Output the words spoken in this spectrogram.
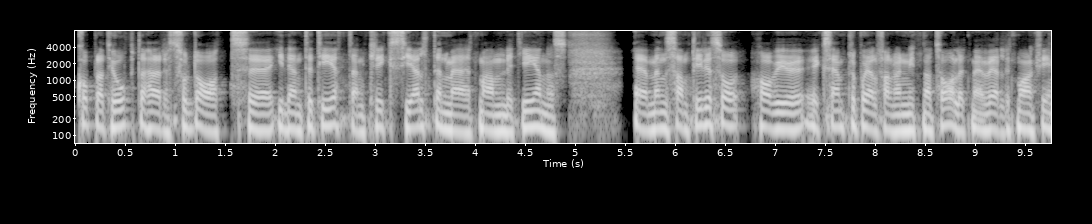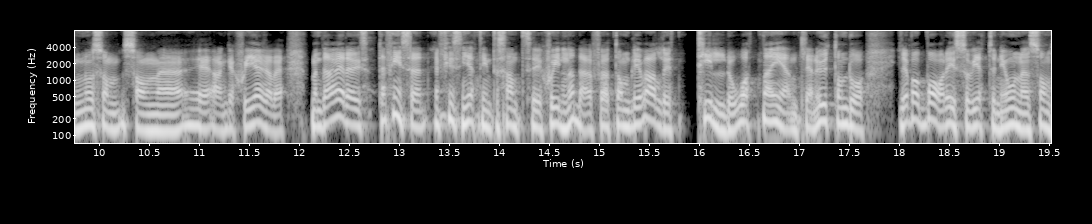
kopplat ihop det här soldatidentiteten, krigshjälten med ett manligt genus. Eh, men samtidigt så har vi ju exempel på i alla fall under 1900-talet med väldigt många kvinnor som, som eh, är engagerade. Men där, är det, där finns en, det finns en jätteintressant eh, skillnad där för att de blev aldrig tillåtna egentligen. Utom då, det var bara i Sovjetunionen som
